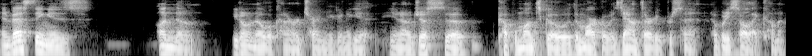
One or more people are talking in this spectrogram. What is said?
Investing is unknown. You don't know what kind of return you're going to get. You know, just a couple months ago, the market was down 30%. Nobody saw that coming.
